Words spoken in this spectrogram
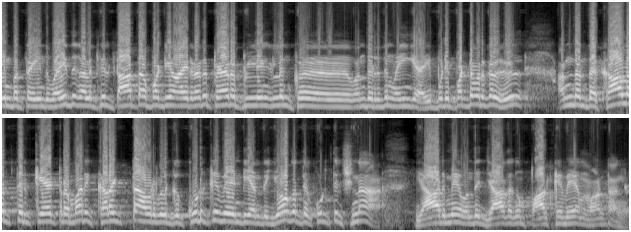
ஐம்பத்தைந்து வயது காலத்தில் தாத்தா பாட்டியும் ஆயிடுறாரு. பேர பிள்ளைங்களும் வந்துடுதுன்னு வைங்க. இப்படிப்பட்டவர்கள் அந்தந்த காலத்திற்கு ஏற்ற மாதிரி கரெக்டாக அவர்களுக்கு கொடுக்க வேண்டிய அந்த யோகத்தை கொடுத்துச்சுன்னா யாருமே வந்து ஜாதகம் பார்க்கவே மாட்டாங்க.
